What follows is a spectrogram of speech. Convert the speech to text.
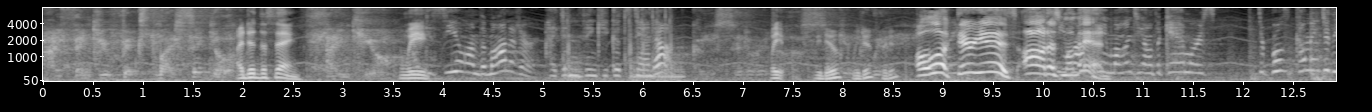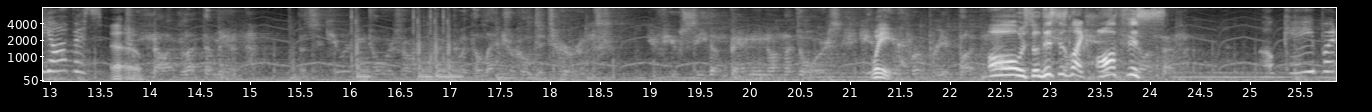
I think you fixed my signal. I did the thing. Thank you. I We can see you on the monitor. I didn't think you could stand up. Consider it wait. We do. We do. We do. Oh, look, there he is. Oh, that's my Roxy and man. Monty on the cameras. They're both coming to the office. Uh oh. Not let them in. The security doors are equipped with electrical deterrents. If you see them banging on the doors, hit Wait. the appropriate button. Oh, so this is like office. Okay, but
